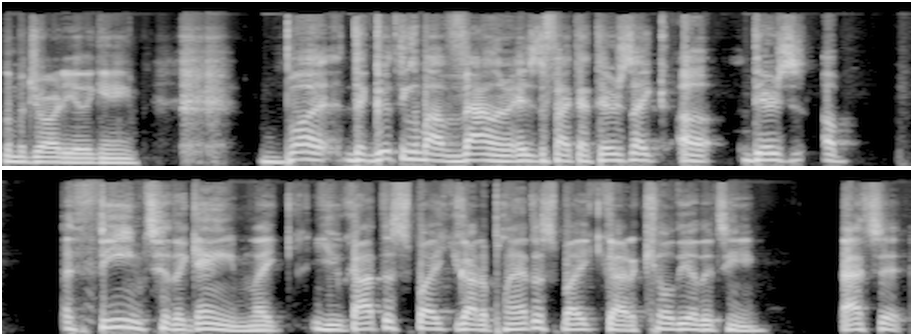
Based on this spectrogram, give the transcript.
the majority of the game. But the good thing about Valorant is the fact that there's like a there's a a theme to the game. Like you got the spike, you got to plant the spike, you got to kill the other team. That's it.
